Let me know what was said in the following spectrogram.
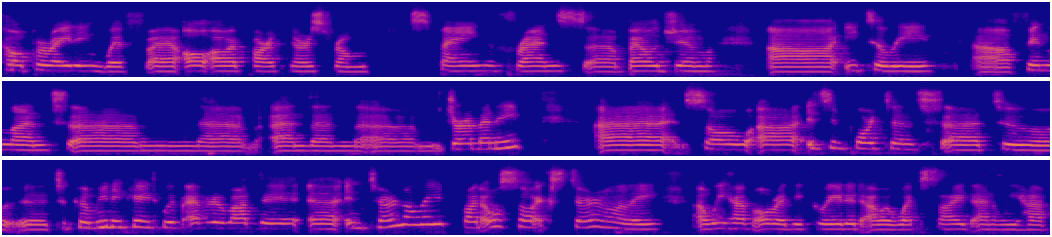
cooperating with uh, all our partners from Spain, France, uh, Belgium, uh, Italy, uh, Finland, um, uh, and then um, Germany. Uh, so uh, it's important uh, to uh, to communicate with everybody uh, internally, but also externally. Uh, we have already created our website, and we have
